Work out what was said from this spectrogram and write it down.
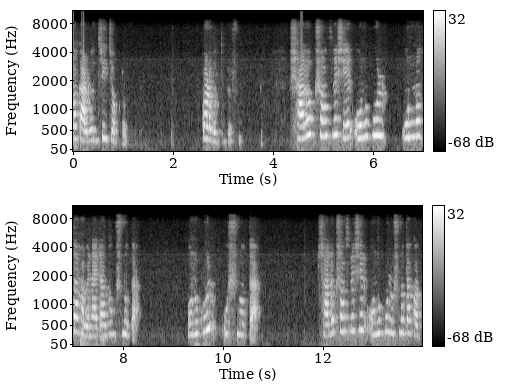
বা কার্বন থ্রি চক্র। পরবর্তী প্রশ্ন। শালক সংশ্লেষের অনুকূল উন্নতা হবে না, এটা হবে উষ্ণতা। অনুকূল উষ্ণতা। শালক সংশ্লেষের অনুকূল উষ্ণতা কত?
